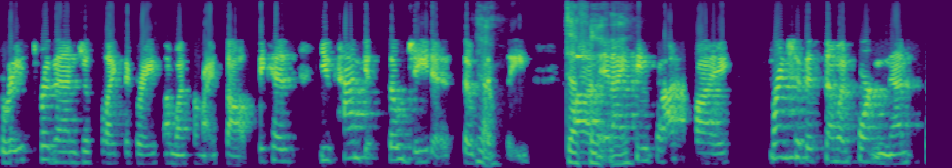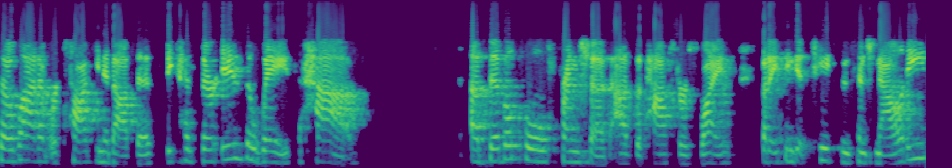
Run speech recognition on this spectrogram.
grace for them, just like the grace I want for myself, because you can get so jaded so Yeah. quickly. Definitely. Um, and I think that's why friendship is so important. I'm so glad that we're talking about this because there is a way to have a biblical friendship as a pastor's wife, but I think it takes intentionality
